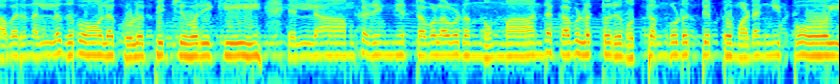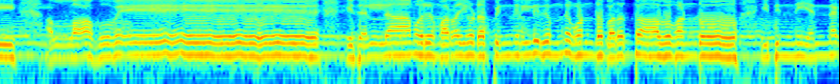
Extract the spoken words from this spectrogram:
അവർ നല്ലതുപോലെ കുളിപ്പിച്ചു ഒരുക്കി. എല്ലാം കഴിഞ്ഞിട്ട് അവൾ അവിടെ നിന്ന് ഉമ്മാന്റെ കവിളത്തൊരു മുത്തം കൊടുത്തിട്ട് മടങ്ങിപ്പോയി. അള്ളാഹുവേ ഇതെല്ലാം ഒരു മറയുടെ പിന്നിൽ ഇരുന്ന് കൊണ്ട് ഭർത്താവ് കണ്ടു. ഇതിന് എന്നെ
